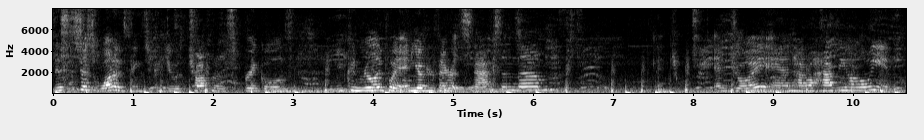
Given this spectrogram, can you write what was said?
this is just one of the things you can do with chocolate and sprinkles. Can really put any of your favorite snacks in them. Enjoy. Enjoy and have a happy Halloween.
